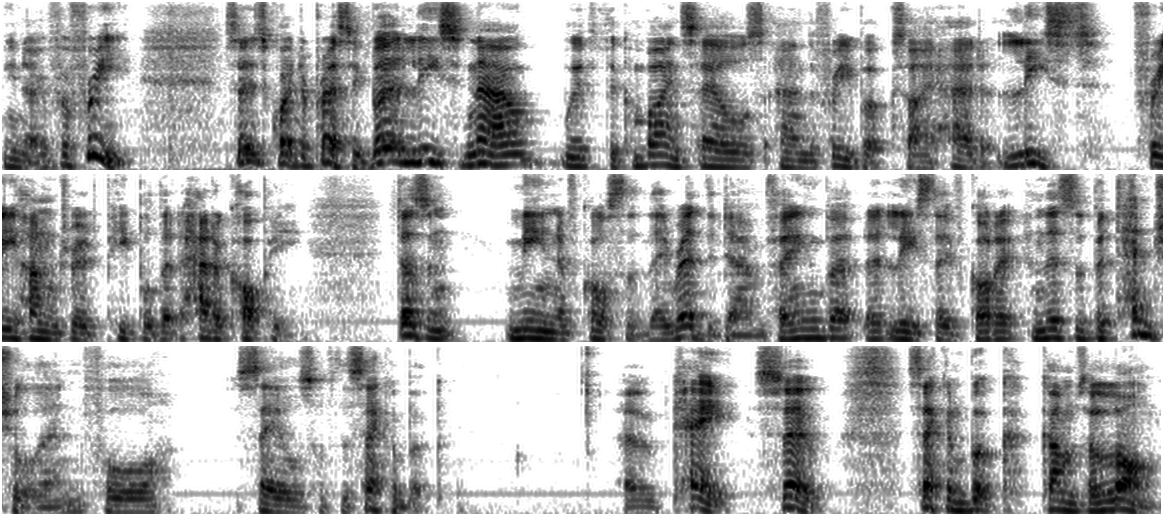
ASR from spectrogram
you know, for free. So it's quite depressing. But at least now, with the combined sales and the free books, I had at least 300 people that had a copy. Doesn't mean, of course, that they read the damn thing, but at least they've got it, and there's the potential then for sales of the second book. Okay, so second book comes along.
